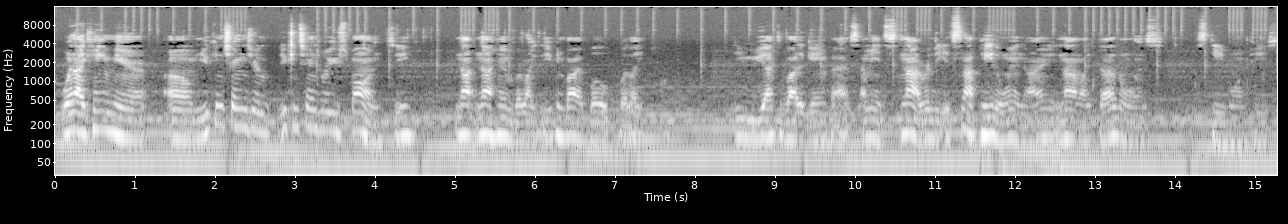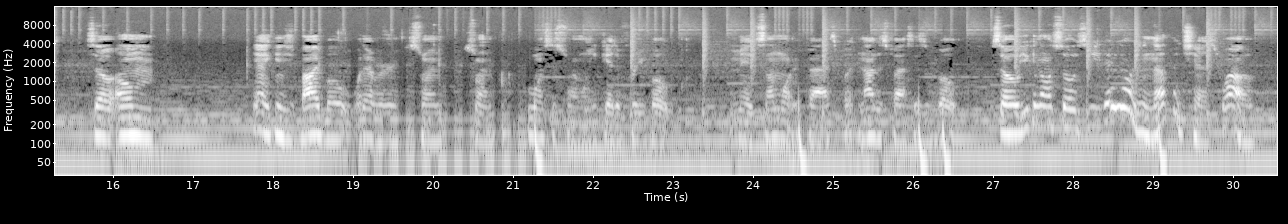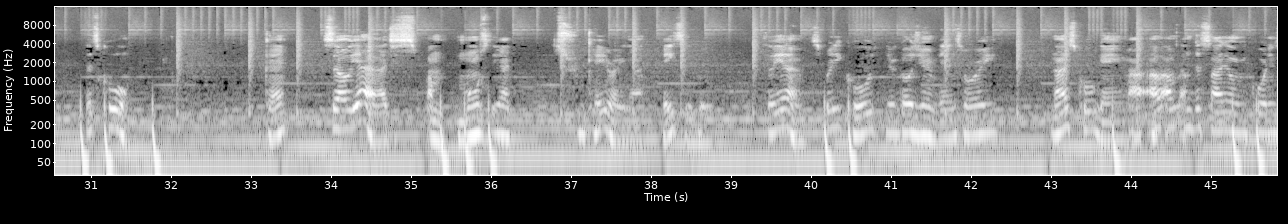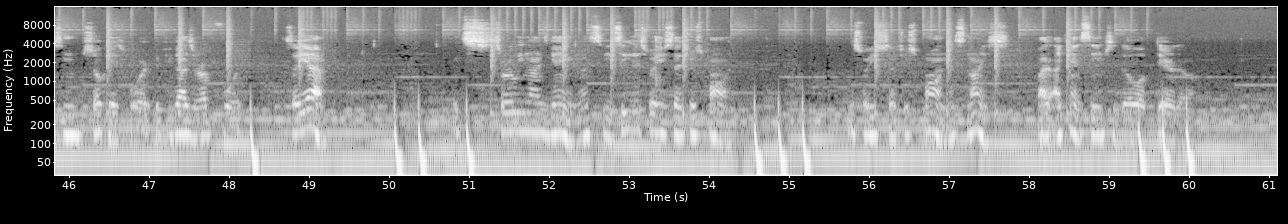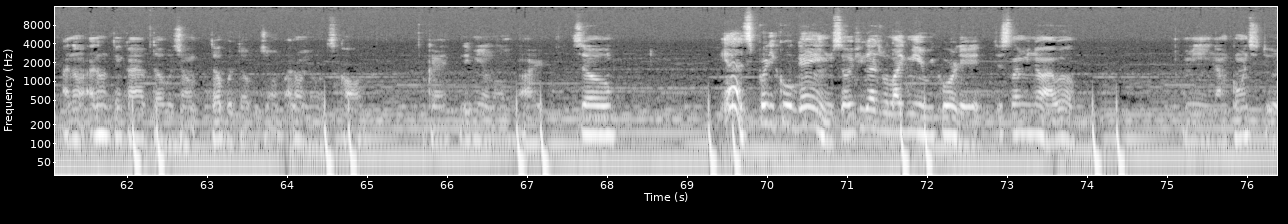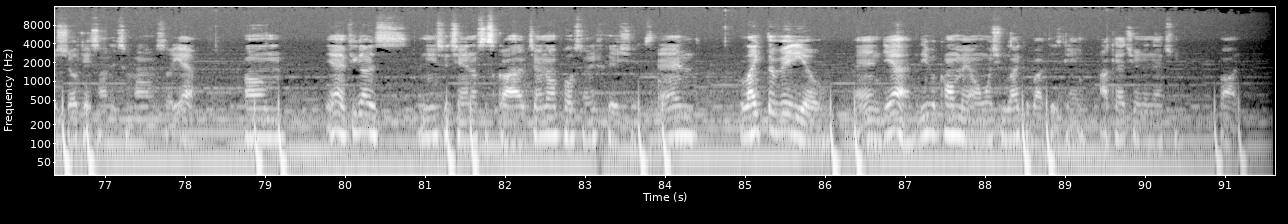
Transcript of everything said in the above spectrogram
when I came here, um, you can change your, you can change where you spawn, see? Not, not him, but like, you can buy a boat, but like, you, you have to buy the game pass. I mean, it's not really, it's not pay to win, alright? Not like the other ones, Steve One Piece. So, um, yeah, you can just buy boat, whatever, swim, swim. Who wants to swim when you get a free boat? I mean, it's somewhat fast, but not as fast as a boat. So you can also see, there goes another chest. Wow, that's cool. Okay, so yeah, I just, I'm mostly at 2k right now, basically. So yeah, it's pretty cool. There goes your inventory nice, cool game. I, am I'm deciding on recording some showcase for it if you guys are up for it. So yeah, a really nice game. Let's see. See this way you set your spawn. This way you set your spawn. That's nice. I, I can't seem to go up there though. I don't I don't think I have double jump, double double jump. I don't know what it's called. Okay, leave me alone. Alright. So yeah, it's pretty cool game. So if you guys would like me to record it, just let me know. I will. I mean, I'm going to do a showcase on it tomorrow. So yeah. Um, yeah. If you guys are new to the channel, subscribe, turn on post notifications, and like the video. And yeah, leave a comment on what you like about this game. I'll catch you in the next one. Bye.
